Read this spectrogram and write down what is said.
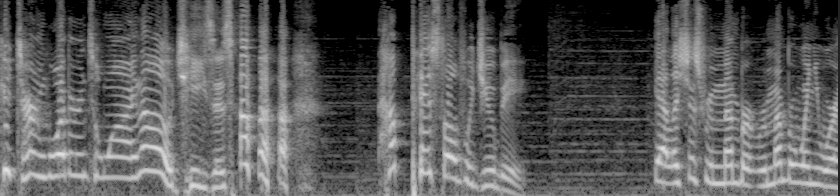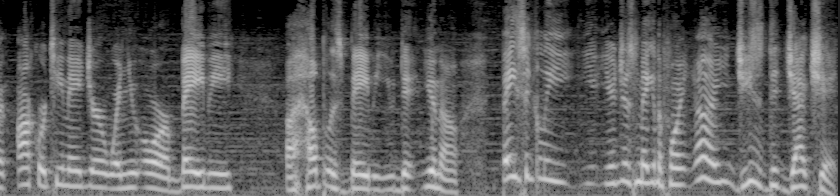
could turn water into wine. Oh, Jesus. How pissed off would you be? Yeah, let's just remember. Remember when you were an awkward teenager, when you or a baby, a helpless baby. You did, you know. Basically, you're just making the point. Oh, Jesus did jack shit.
